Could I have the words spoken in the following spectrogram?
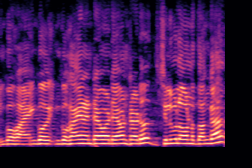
ఇంకొక ఇంకో ఇంకొక ఆయన అంటే వాడు ఏమంటాడు? సిలువలో ఉన్న దొంగ.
